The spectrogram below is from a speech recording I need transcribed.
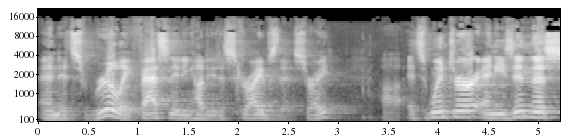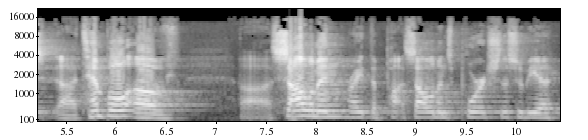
and it's really fascinating how he describes this, right? Uh, it's winter, and he's in this uh, temple of uh, Solomon, right? The Solomon's porch. This would be a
